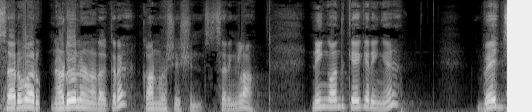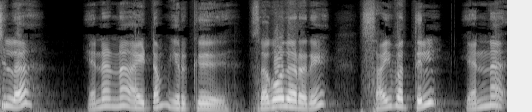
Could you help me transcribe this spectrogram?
சர்வர் நடுவில் நடக்கிற கான்வர்சேஷன் சரிங்களா? நீங்கள் வந்து கேட்குறீங்க வெஜ்ஜில் என்னென்ன ஐட்டம் இருக்குது சகோதரரே சைவத்தில் என்ன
